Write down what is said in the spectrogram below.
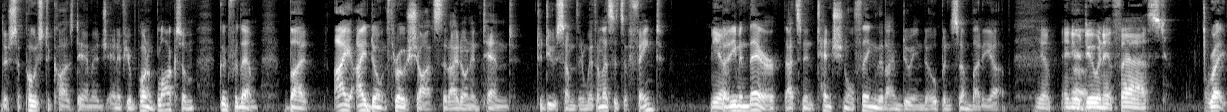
They're supposed to cause damage, and if your opponent blocks them, good for them. But I I don't throw shots that I don't intend to do something with unless it's a feint. Yeah. But even there, that's an intentional thing that I'm doing to open somebody up. Yep. And you're doing it fast. Right.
